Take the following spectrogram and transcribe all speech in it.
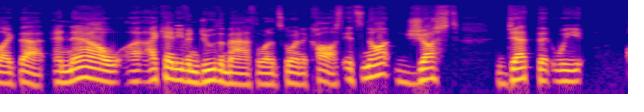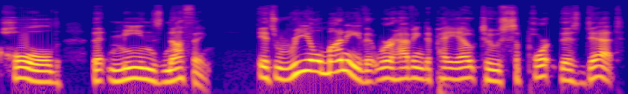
like that. And now I, I can't even do the math what it's going to cost. It's not just debt that we hold that means nothing. It's real money that we're having to pay out to support this debt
